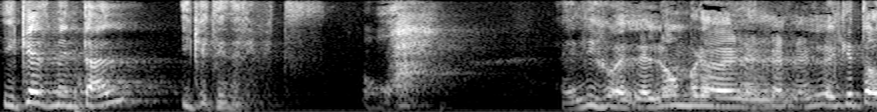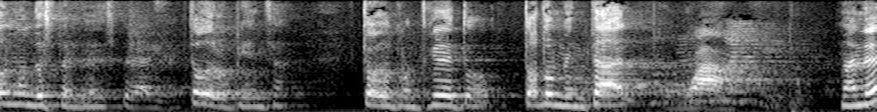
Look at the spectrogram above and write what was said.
y que es mental y que tiene límites. El hijo, el, el hombre, el, el- el- que todo el mundo esper- esperaría. Todo lo piensa, todo concreto, todo mental. ¡Wow! ¿Mande?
